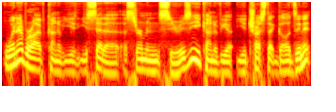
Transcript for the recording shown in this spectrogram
whenever I've kind of you, you set a, a sermon series and you kind of you, you trust that God's in it,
